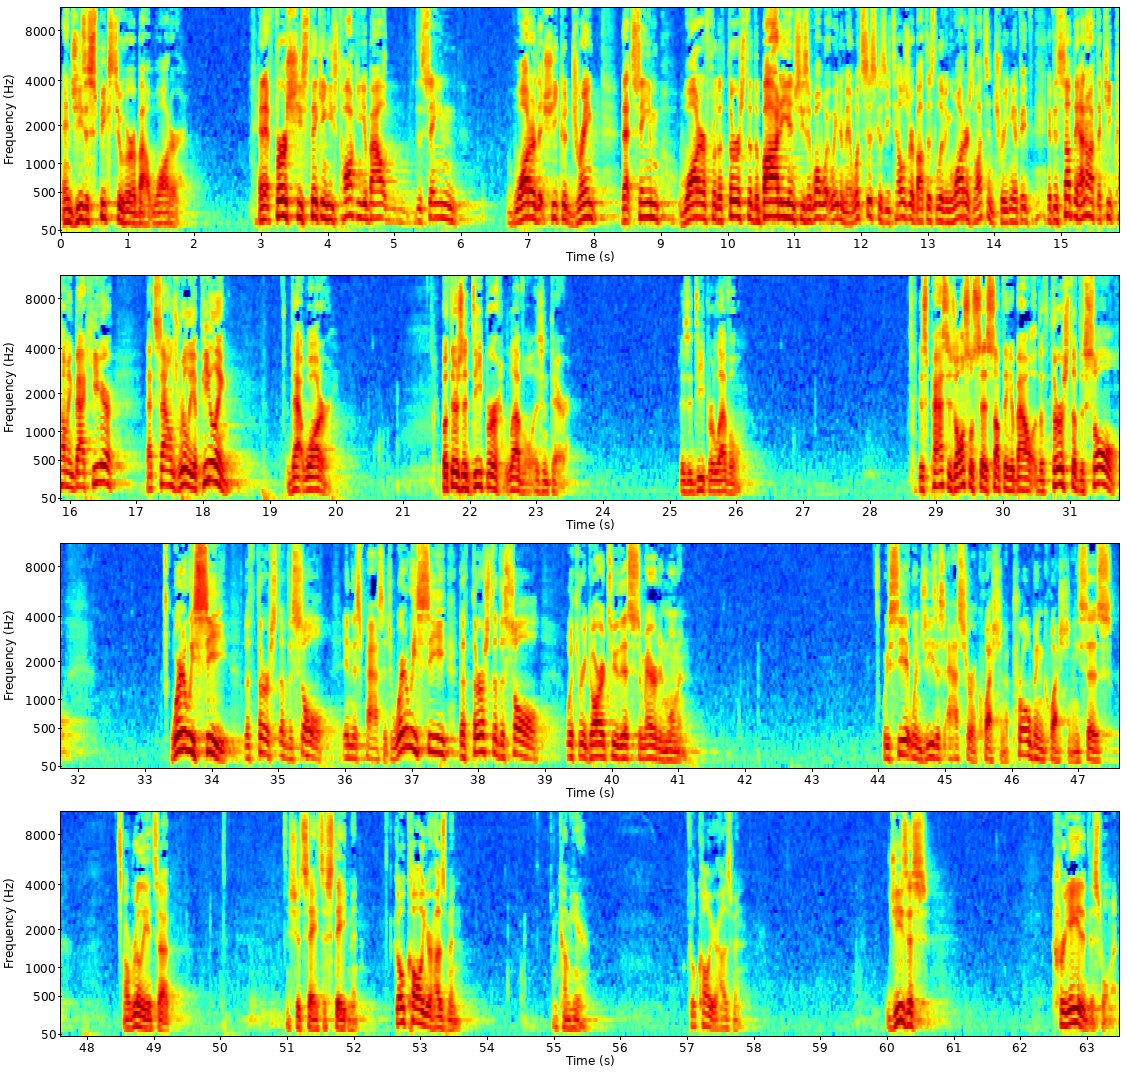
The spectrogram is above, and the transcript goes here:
And Jesus speaks to her about water. And at first, she's thinking he's talking about the same water that she could drink, that same water for the thirst of the body. And she's like, well, wait, wait a minute, what's this? Because he tells her about this living water. So well, that's intriguing. If, if, if it's something I don't have to keep coming back here, that sounds really appealing, that water. But there's a deeper level, isn't there? There's a deeper level. This passage also says something about the thirst of the soul. Where do we see the thirst of the soul in this passage? Where do we see the thirst of the soul with regard to this Samaritan woman? We see it when Jesus asks her a question, a probing question. He says, oh, really, it's a I should say it's a statement. Go call your husband and come here. Go call your husband. Jesus created this woman.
